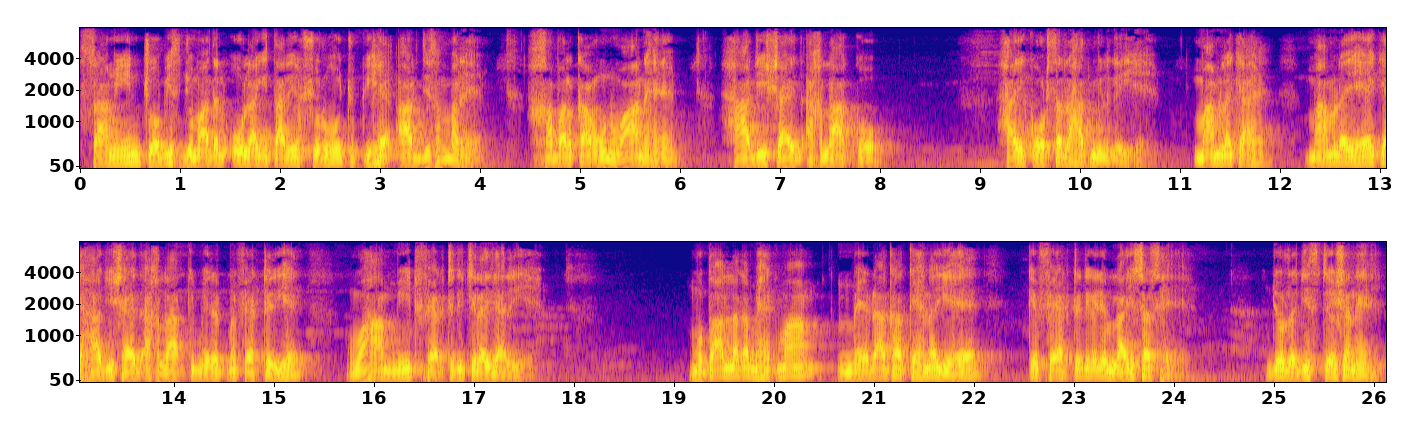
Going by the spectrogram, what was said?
सामीन, चौबीस जुमादल ओला की तारीख शुरू हो चुकी है, आठ दिसंबर है। ख़बर का उनवान है, हाजी शाहिद अखलाक को हाई कोर्ट से राहत मिल गई है। मामला क्या है? मामला यह है कि हाजी शाहिद अखलाक की मेरठ में फैक्ट्री है, वहाँ मीट फैक्ट्री चलाई जा रही है। मुतल का महकमा मेडा का कहना यह है कि फैक्ट्री का जो लाइसेंस है जो रजिस्ट्रेशन है,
